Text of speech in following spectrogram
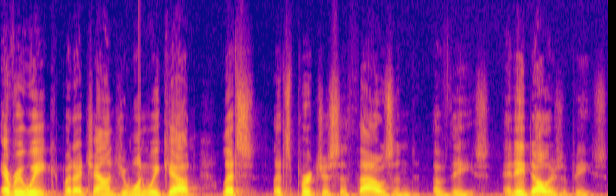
every week, but I challenge you one week out. Let's, let's purchase a thousand of these at $8 a piece.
